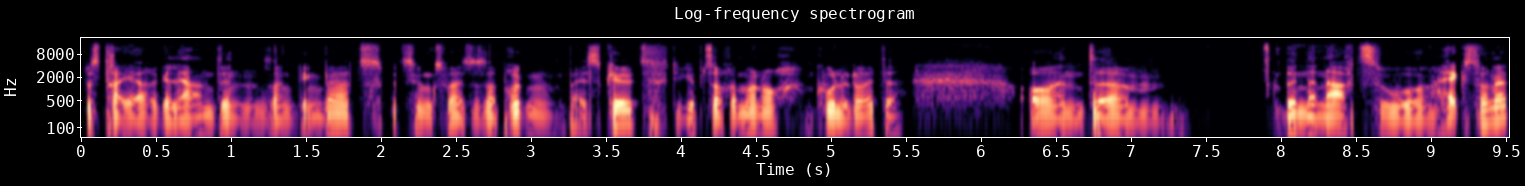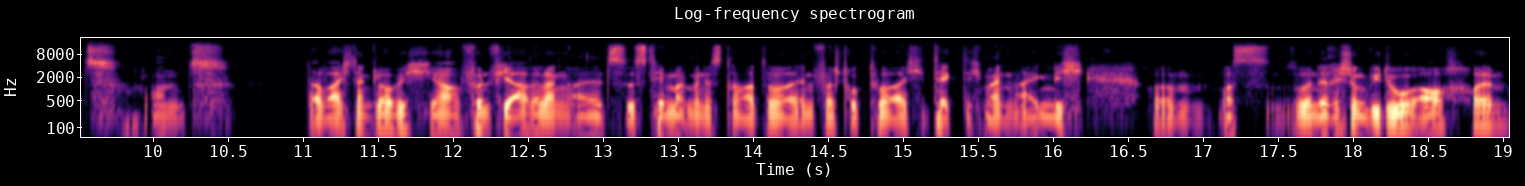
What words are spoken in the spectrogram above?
Das drei Jahre gelernt in St. Ingbert beziehungsweise Saarbrücken bei Skilled. Die gibt es auch immer noch, coole Leute. Und ähm, bin danach zu Hexonet und da war ich dann, glaube ich, ja, fünf Jahre lang als Systemadministrator, Infrastrukturarchitekt. Ich meine, eigentlich ähm, was so in der Richtung wie du auch, Holm.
